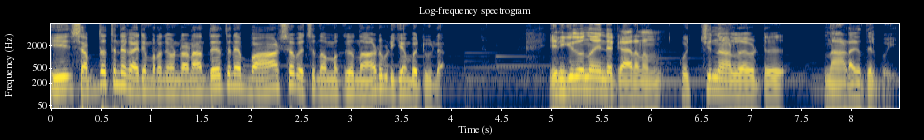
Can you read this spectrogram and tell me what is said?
ഈ ശബ്ദത്തിന്റെ കാര്യം പറഞ്ഞുകൊണ്ടാണ് അദ്ദേഹത്തിനെ ഭാഷ വെച്ച് നമുക്ക് നാട് പിടിക്കാൻ പറ്റൂല. എനിക്ക് തോന്നുന്നു അതിന്റെ കാരണം കൊച്ചുനാളിലോട്ട് നാടകത്തിൽ പോയി.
